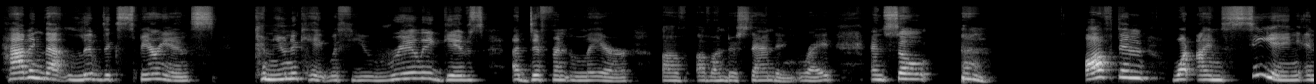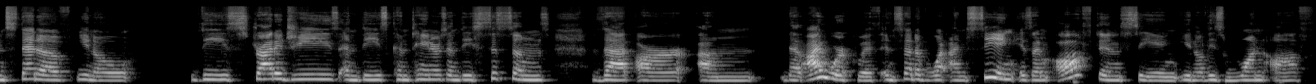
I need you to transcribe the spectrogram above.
Having that lived experience communicate with you really gives a different layer of, of understanding, right? And so often what I'm seeing instead of, you know, these strategies and these containers and these systems that are um, that I work with, instead of what I'm seeing, is I'm often seeing, you know, these one-off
